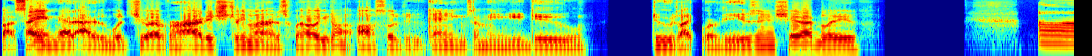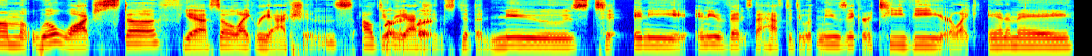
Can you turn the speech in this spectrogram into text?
by saying that, I would you're a variety streamer as well. You don't also do games. I mean, you do do like reviews and shit, I believe. Um, we'll watch stuff. Yeah, so like reactions. I'll do Right, right. reactions to the news, to any any events that have to do with music or TV or like anime,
